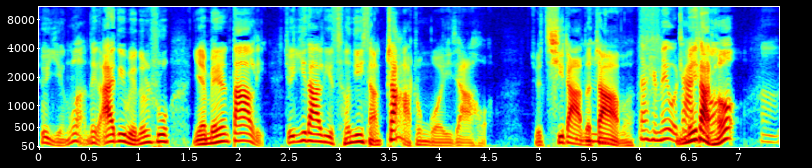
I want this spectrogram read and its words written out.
就赢了。那个埃迪美顿书也没人搭理，就意大利曾经想炸中国一家伙，就欺诈的炸嘛，但是没有炸没炸成。嗯，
